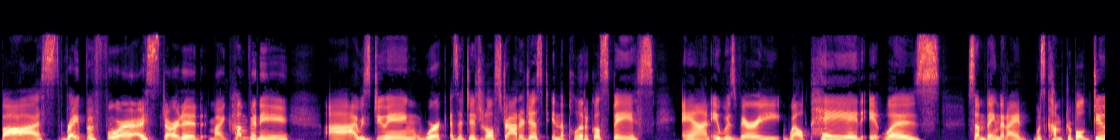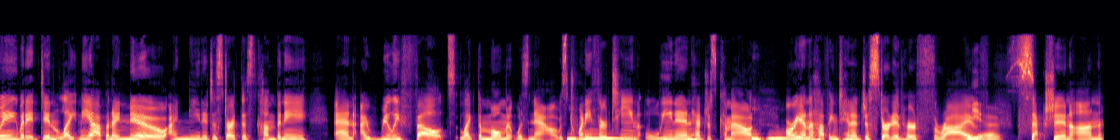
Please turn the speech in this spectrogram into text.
boss right before I started my company. Uh, I was doing work as a digital strategist in the political space, and it was very well paid. It was something that I was comfortable doing, but it didn't light me up. And I knew I needed to start this company. And I really felt like the moment was now. It was 2013. Mm-hmm. Lean In had just come out. Mm-hmm. Arianna Huffington had just started her Thrive yes. section on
